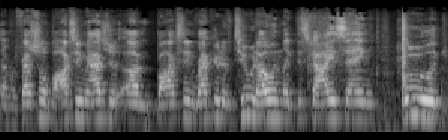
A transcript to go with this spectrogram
a professional boxing match, um, boxing record of two and zero, and like this guy is saying, "Ooh, like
